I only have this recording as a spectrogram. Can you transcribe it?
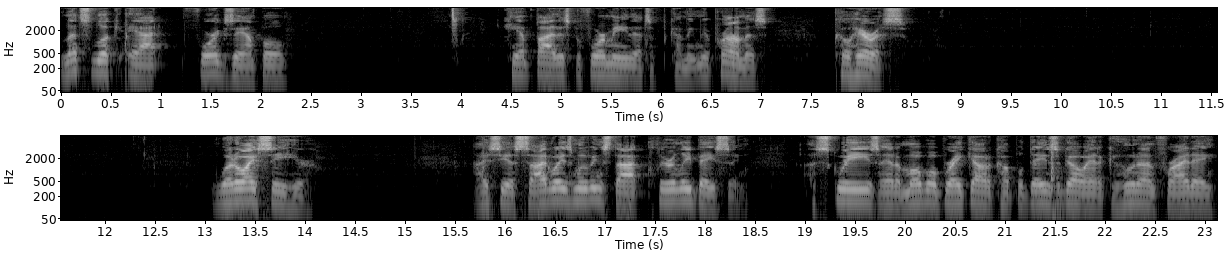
Let's look at, for example, can't buy this before me, that's a, coming me a promise, Coherus. What do I see here? I see a sideways moving stock, clearly basing. A squeeze. I had a MoBo breakout a couple days ago. I had a kahuna on Friday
